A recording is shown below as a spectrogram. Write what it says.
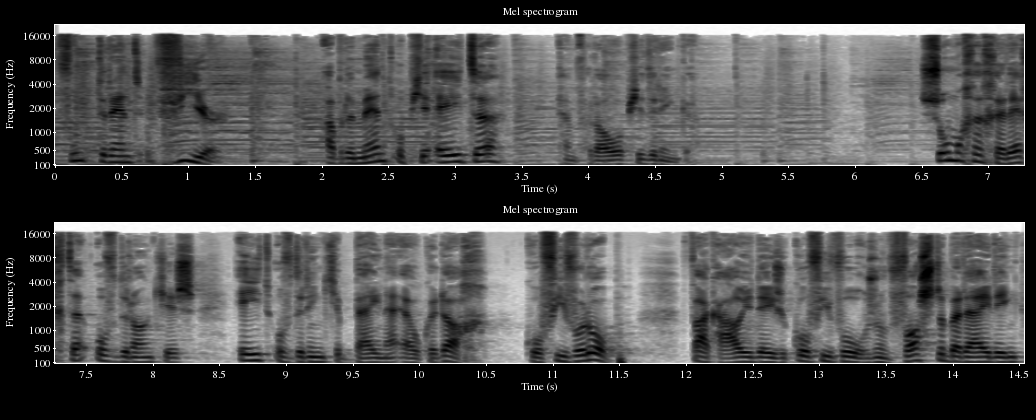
Foodtrend 4. Abonnement op je eten en vooral op je drinken. Sommige gerechten of drankjes eet of drink je bijna elke dag. Koffie voorop. Vaak haal je deze koffie volgens een vaste bereiding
